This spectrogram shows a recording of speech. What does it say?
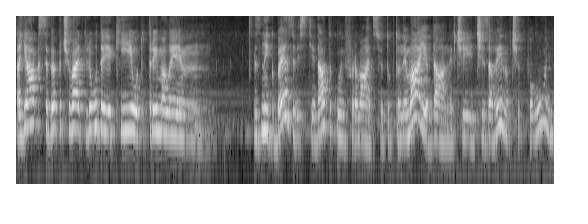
А як себе почувають люди, які от отримали зник безвісті, да, таку інформацію? Тобто немає даних, чи, чи загинув, чи в полоні?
